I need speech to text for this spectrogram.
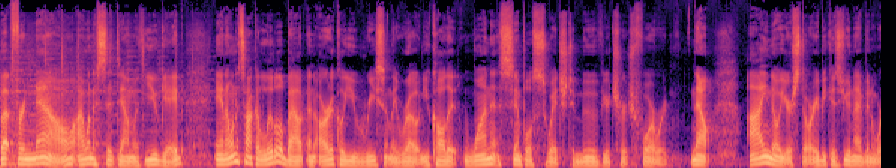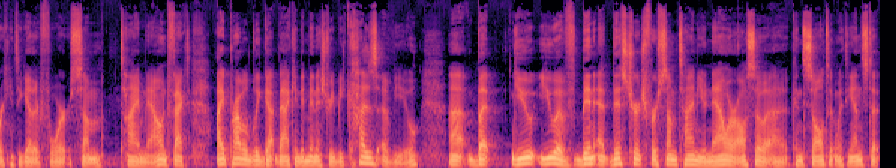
But for now, I want to sit down with you, Gabe, and I want to talk a little about an article you recently wrote. You called it One Simple Switch to Move Your Church Forward. Now, I know your story because you and I have been working together for some time now. In fact, I probably got back into ministry because of you. Uh, but you you have been at this church for some time. You now are also a consultant with the Unstuck,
